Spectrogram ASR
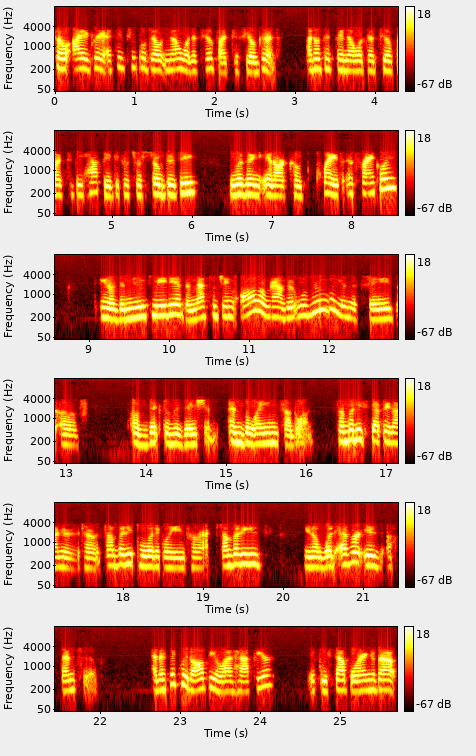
So I agree. I think people don't know what it feels like to feel good. I don't think they know what that feels like to be happy because we're so busy living in our complaints. And frankly, you know, the news media, the messaging all around it, we're really in the phase of of victimization and blame someone. Somebody stepping on your toes, somebody politically incorrect, somebody's, you know, whatever is offensive. And I think we'd all be a lot happier if we stop worrying about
